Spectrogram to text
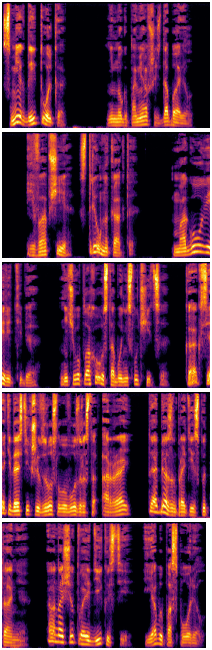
Смех, да и только. Немного помявшись, добавил. И вообще, стрёмно как-то. Могу уверить тебя, ничего плохого с тобой не случится. Как всякий достигший взрослого возраста арай, ты обязан пройти испытания. А насчет твоей дикости я бы поспорил.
